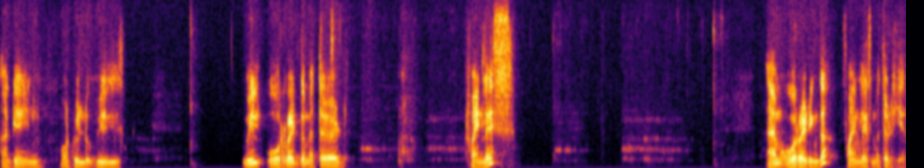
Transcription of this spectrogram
Again, what we'll do, we'll we'll override the method finalize. I'm overriding the finalize method here.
